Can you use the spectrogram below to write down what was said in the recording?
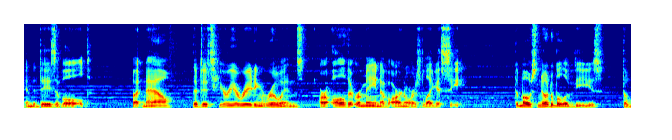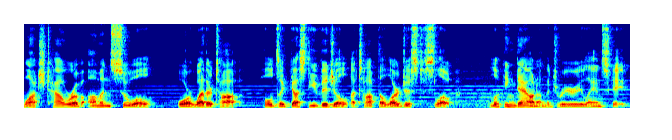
in the days of old. But now, the deteriorating ruins are all that remain of Arnor's legacy. The most notable of these, the watchtower of Amon Sûl, or Weathertop, holds a gusty vigil atop the largest slope, looking down on the dreary landscape.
